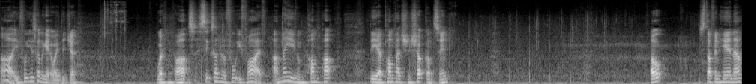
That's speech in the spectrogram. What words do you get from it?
Ah, you thought you was gonna get away, did you? Weapon parts, 645. I may even pump up the uh, pump action shotgun soon. Oh, stuff in here now.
